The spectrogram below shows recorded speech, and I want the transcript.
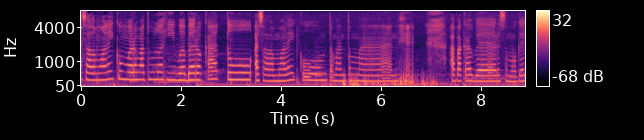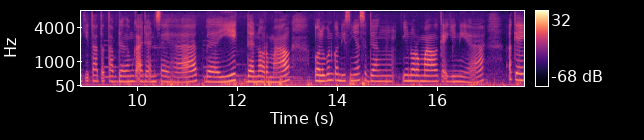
Assalamualaikum warahmatullahi wabarakatuh. Assalamualaikum teman-teman. Apa kabar? Semoga kita tetap dalam keadaan sehat, baik, dan normal. Walaupun kondisinya sedang new normal kayak gini ya. Oke, okay,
